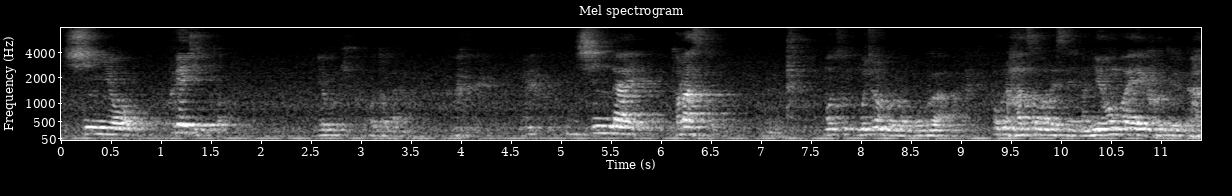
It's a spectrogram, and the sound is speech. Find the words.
信用クレジットよく聞く言葉 信頼トラスト。ももちろん僕は僕の発音はですね日本語英語というか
